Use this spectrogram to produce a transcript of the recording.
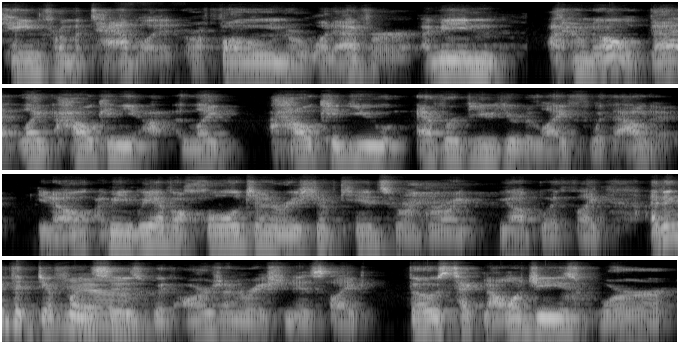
came from a tablet or a phone or whatever i mean i don't know that like how can you uh, like how can you ever view your life without it you know i mean we have a whole generation of kids who are growing up with like i think the difference Yeah. is with our generation is like those technologies were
